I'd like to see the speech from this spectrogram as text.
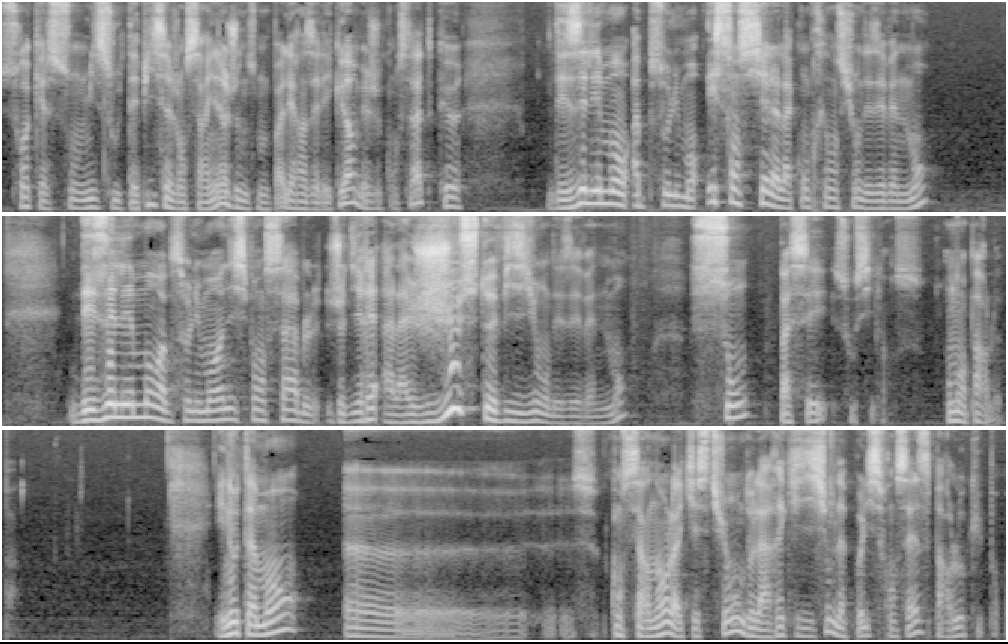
soit qu'elles sont mises sous le tapis, ça j'en sais rien, je ne sonne pas les reins et les cœurs, mais je constate que des éléments absolument essentiels à la compréhension des événements, des éléments absolument indispensables, je dirais, à la juste vision des événements, sont passés sous silence. On n'en parle pas. Et notamment euh, concernant la question de la réquisition de la police française par l'occupant.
